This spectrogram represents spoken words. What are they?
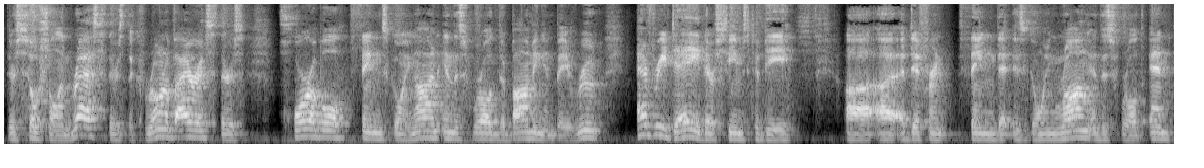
There's social unrest, there's the coronavirus, there's horrible things going on in this world. The bombing in Beirut. Every day there seems to be uh, a different thing that is going wrong in this world. And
